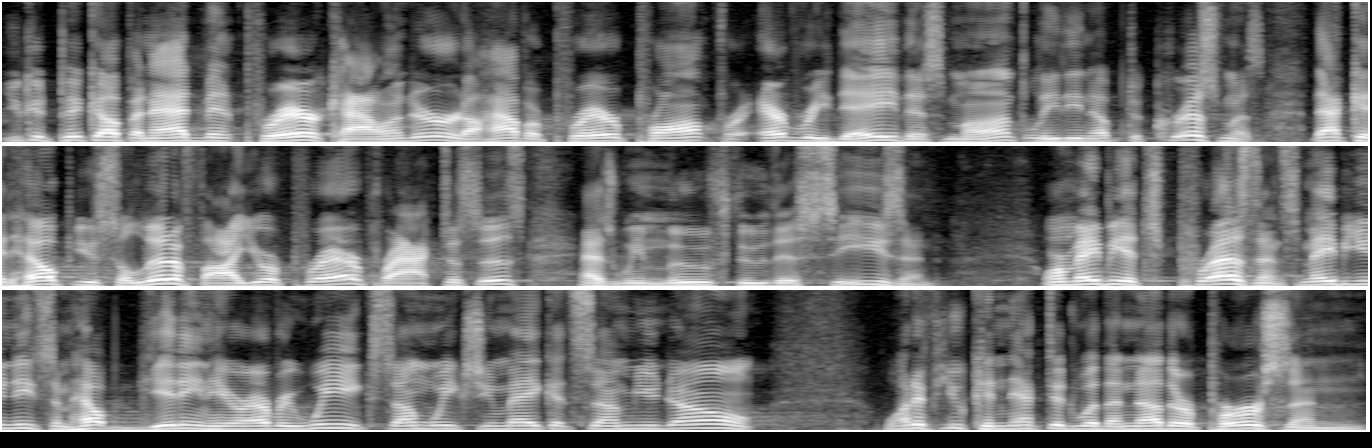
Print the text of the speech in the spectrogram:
You could pick up an Advent prayer calendar. It'll have a prayer prompt for every day this month leading up to Christmas. That could help you solidify your prayer practices as we move through this season. Or maybe it's presence. Maybe you need some help getting here every week. Some weeks you make it, some you don't. What if you connected with another person?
